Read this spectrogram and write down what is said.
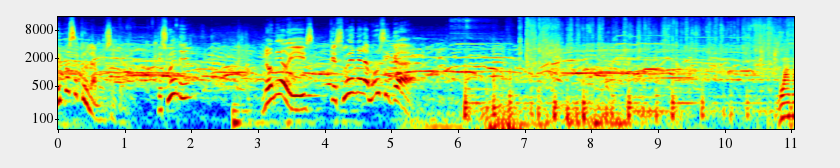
¿Qué pasa con la música? ¡Que suene! ¿No me oís? ¡Que suene la música! Vlad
